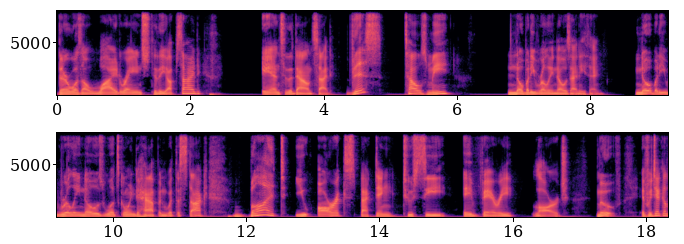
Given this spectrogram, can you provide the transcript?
there was a wide range to the upside and to the downside. This tells me nobody really knows anything. Nobody really knows what's going to happen with the stock, but you are expecting to see a very large move. If we take a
